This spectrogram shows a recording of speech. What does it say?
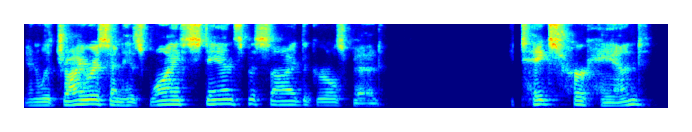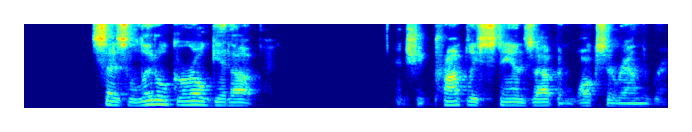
and with Jairus and his wife stands beside the girl's bed. He takes her hand, says, Little girl, get up. And she promptly stands up and walks around the room.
